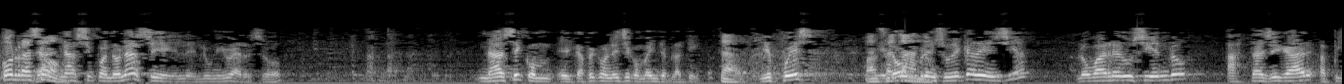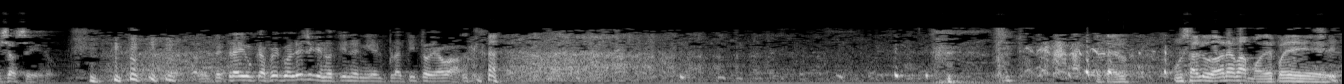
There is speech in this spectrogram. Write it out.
Con razón. nace, cuando nace el, el universo, nace con el café con leche con 20 platitos. Claro. Y después Van el sacando. hombre en su decadencia lo va reduciendo hasta llegar a pizza cero. Te trae un café con leche que no tiene ni el platito de abajo. Un saludo. Ahora vamos, después, de-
